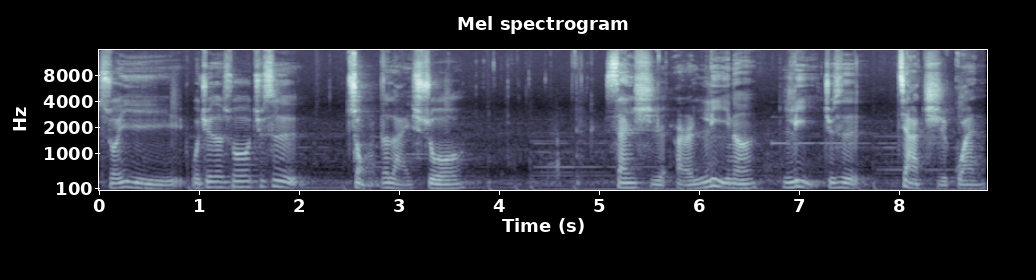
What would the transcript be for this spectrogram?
所以我觉得说，就是总的来说，三十而立呢，立就是价值观，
